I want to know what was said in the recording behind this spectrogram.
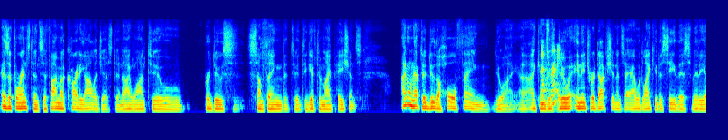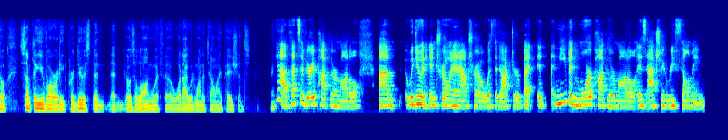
as a for instance, if I'm a cardiologist and I want to produce something to, to give to my patients. I don't have to do the whole thing, do I? Uh, I can That's just right. do an introduction and say, I would like you to see this video, something you've already produced that, that goes along with uh, what I would want to tell my patients. Right? Yeah, that's a very popular model. Um, we do an intro and an outro with the doctor, but it, an even more popular model is actually refilming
